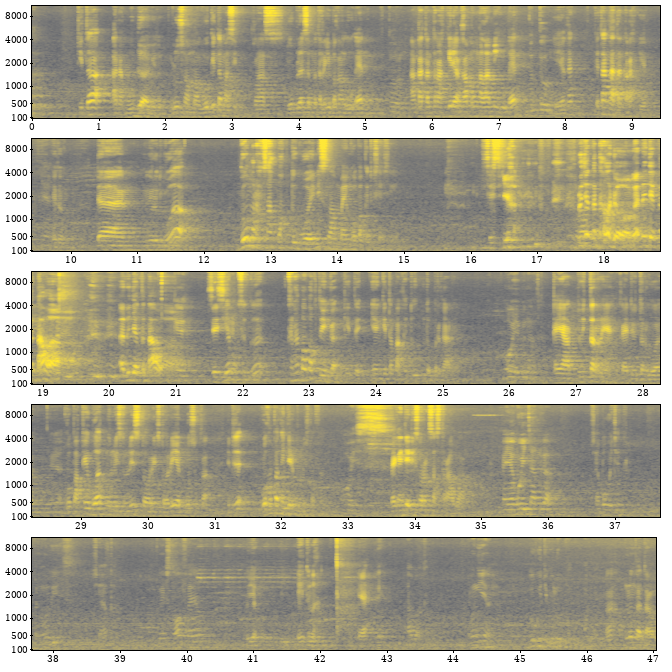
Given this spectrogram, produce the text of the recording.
kita anak muda gitu. Lu sama gua kita masih kelas 12 sebentar lagi bakal UN. Betul. Angkatan terakhir yang akan mengalami UN. Betul. Iya kan? Kita angkatan terakhir. Iya. Gitu. Dan menurut gua gue merasa waktu gue ini selama yang gue pakai itu sia-sia sia-sia lu jangan ketawa dong ada jangan ketawa ada jangan ketawa Oke. sia-sia maksud gue kenapa waktu yang nggak kita yang kita pakai itu untuk berkarya Oh iya benar. kayak Twitter ya kayak Twitter gue. Gue pakai buat nulis-nulis story-story yang gue suka jadi gue kan pengen jadi penulis novel Wis. pengen jadi seorang sastrawan Kayak Boy Chandra. siapa gue Chandra Penulis. siapa Penulis novel. oh, iya ya itulah ya Eh, apa? Emang iya? Gue juga lupa. Hah? lu nggak tahu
